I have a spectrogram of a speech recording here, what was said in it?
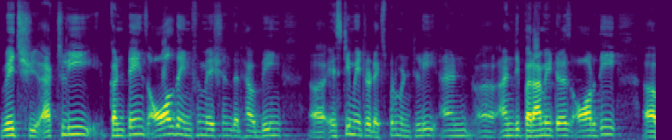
which actually contains all the information that have been uh, estimated experimentally and uh, and the parameters or the uh,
